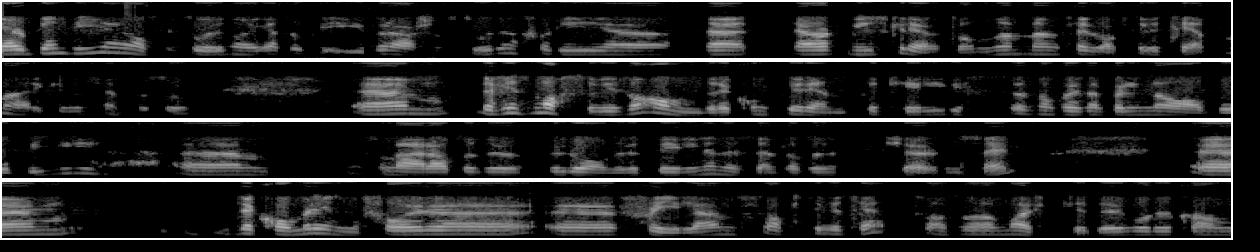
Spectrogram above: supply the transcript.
Airbnb er ganske stor i Norge. Jeg tror ikke Uber er så store. fordi eh, det har vært mye skrevet om det, men selve aktiviteten er ikke så kjempestor. Eh, det finnes massevis av andre konkurrenter til disse, som f.eks. nabobil. Som er at du, du låner ut bilen din istedenfor at du kjører den selv det kommer innenfor uh, frilansaktivitet, altså markeder hvor du kan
